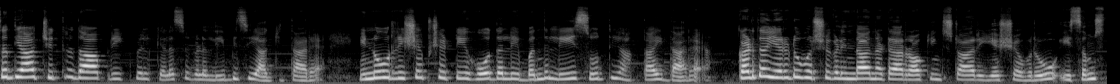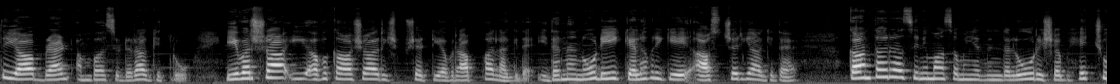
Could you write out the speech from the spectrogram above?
ಸದ್ಯ ಚಿತ್ರದ ಪ್ರೀಕ್ವೆಲ್ ಕೆಲಸಗಳಲ್ಲಿ ಬ್ಯುಸಿಯಾಗಿದ್ದಾರೆ. ಇನ್ನು ರಿಷಬ್ ಶೆಟ್ಟಿ ಹೋದಲ್ಲಿ ಬಂದಲ್ಲಿ ಸುದ್ದಿ ಆಗ್ತಾ ಇದ್ದಾರೆ. ಕಳೆದ ಎರಡು ವರ್ಷಗಳಿಂದ ನಟ ರಾಕಿಂಗ್ ಸ್ಟಾರ್ ಯಶ್ ಅವರು ಈ ಸಂಸ್ಥೆಯ ಬ್ರ್ಯಾಂಡ್ ಅಂಬಾಸಿಡರ್ ಆಗಿದ್ರು. ಈ ವರ್ಷ ಈ ಅವಕಾಶ ರಿಷಬ್ ಶೆಟ್ಟಿ ಅವರ ಪಾಲಾಗಿದೆ ಇದನ್ನು ನೋಡಿ ಕೆಲವರಿಗೆ ಆಶ್ಚರ್ಯ ಆಗಿದೆ. ಕಾಂತಾರ ಸಿನಿಮಾ ಸಮಯದಿಂದಲೂ ರಿಷಬ್ ಹೆಚ್ಚು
